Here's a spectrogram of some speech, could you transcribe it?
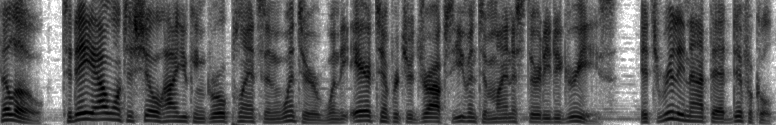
Hello, today I want to show how you can grow plants in winter when the air temperature drops even to minus 30 degrees. It's really not that difficult.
